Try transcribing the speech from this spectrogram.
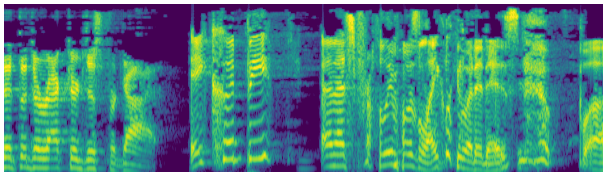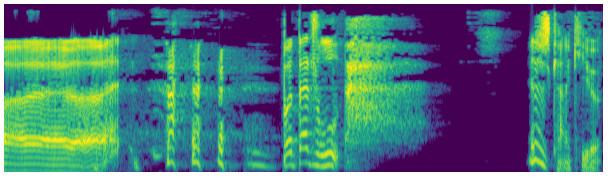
that the director just forgot. It could be, and that's probably most likely what it is. But, but that's l- it's just kind of cute.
